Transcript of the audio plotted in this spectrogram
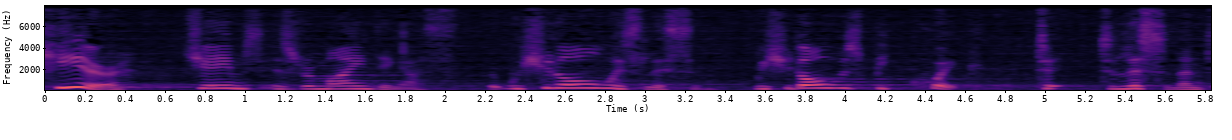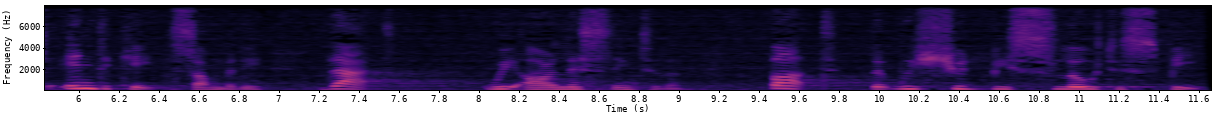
Here, James is reminding us that we should always listen. We should always be quick to, to listen and to indicate to somebody that we are listening to them, but that we should be slow to speak.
